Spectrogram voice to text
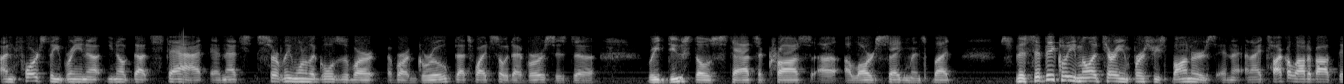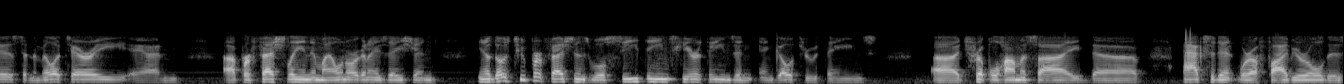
unfortunately bringing up you know that stat, and that's certainly one of the goals of our of our group. That's why it's so diverse is to reduce those stats across uh, a large segments, but specifically military and first responders. And, and I talk a lot about this in the military and uh, professionally and in my own organization. You know, those two professions will see things, hear things, and, and go through things. Uh, triple homicide. Uh, accident where a five-year-old is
